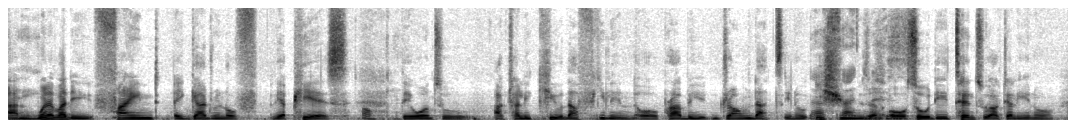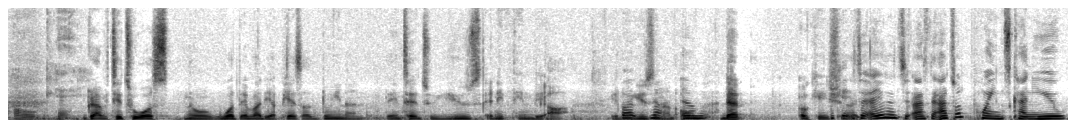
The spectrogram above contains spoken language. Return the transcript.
And whenever they find a gathering of their peers, they want to actually kill that feeling or probably drown that, you know, That's issues and all. So they tend to actually, you know, gravitate towards, you know, whatever their peers are doing, and they intend to use anything they are, you know, but, using but, and all. Um, then Okay, okay so I wanted to ask that at what point can you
